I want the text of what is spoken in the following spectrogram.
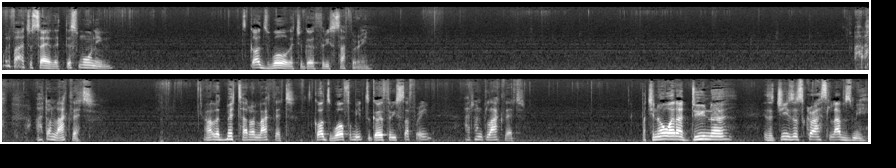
What if I had to say that this morning it's God's will that you go through suffering? I don't like that. I'll admit I don't like that. It's God's will for me to go through suffering. I don't like that. But you know what I do know is that Jesus Christ loves me.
